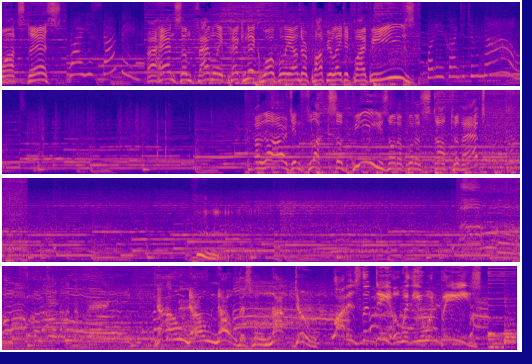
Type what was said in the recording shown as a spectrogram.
What's this? Why are you stopping? A handsome family picnic woefully underpopulated by bees? What are you going to do now? A large influx of bees ought to put a stop to that. Hmm. No, no, no, this will not do. What is the deal with you and bees?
